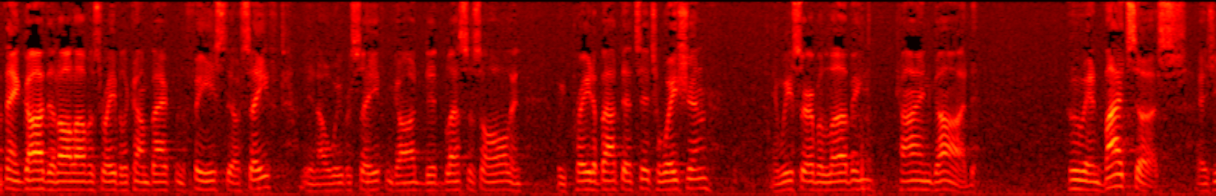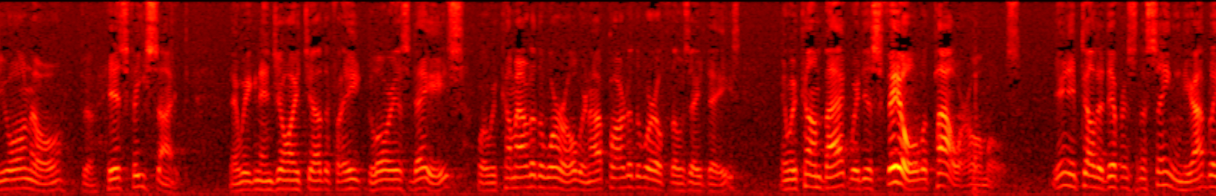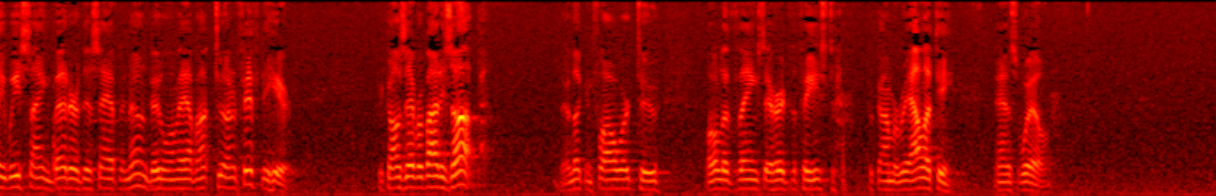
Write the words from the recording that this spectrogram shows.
I thank God that all of us were able to come back from the feast uh, safe. You know, we were safe, and God did bless us all. And we prayed about that situation, and we serve a loving, kind God who invites us, as you all know, to His feast site, that we can enjoy each other for eight glorious days, where we come out of the world. We're not part of the world for those eight days, and we come back. We're just filled with power almost. You can even tell the difference in the singing here. I believe we sang better this afternoon do when we have 250 here because everybody's up. They're looking forward to all the things they heard at the feast become a reality as well.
